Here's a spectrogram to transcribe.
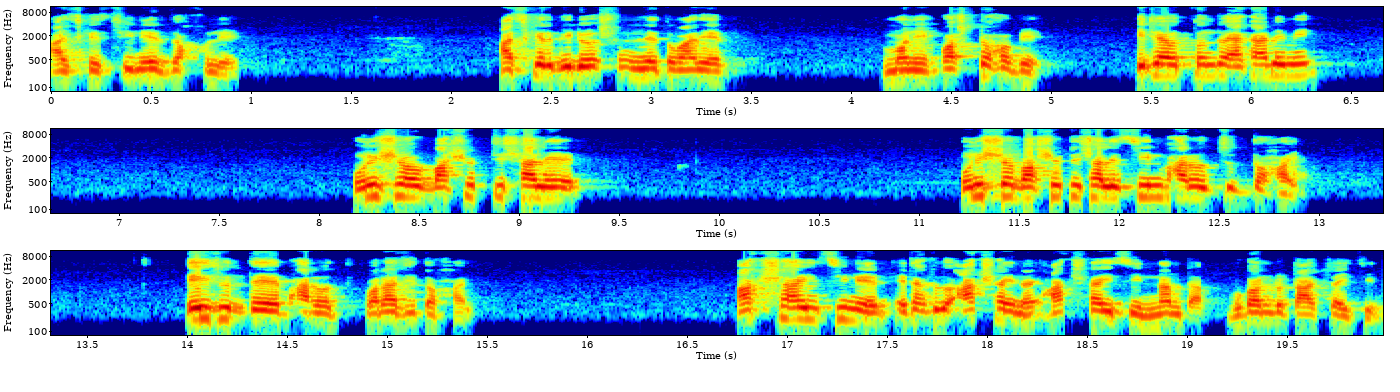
আজকে চীনের দখলে। আজকের ভিডিও শুনলে তোমাদের মনে কষ্ট হবে। এটা অত্যন্ত একাডেমি উনিশশো বাষট্টি সালে, উনিশশো সালে চীন ভারত যুদ্ধ হয়। এই যুদ্ধে ভারত পরাজিত হয়। আকসাই চীনের, এটা শুধু আকশাই নয়, আকশাই চীন নামটা ভূখণ্ডটা আকসাই চীন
